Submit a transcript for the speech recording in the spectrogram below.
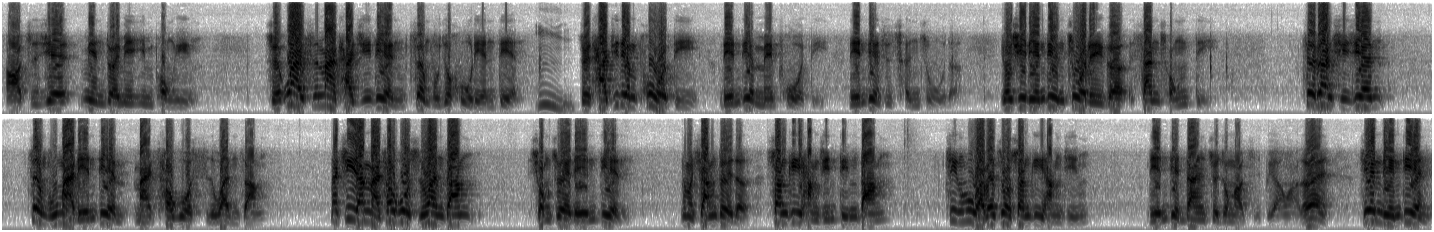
啊直接面对面硬碰硬，所以外资卖台积电，政府就护联电。嗯，所以台积电破底，联电没破底。联电是撑住的，尤其联电做了一个三重底。这段期间，政府买联电买超过十万张，那既然买超过十万张，熊最联电，那么相对的双 K 行情叮当，进户还在做双 K 行情，连电当然最重要指标嘛，对不对？今天连电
